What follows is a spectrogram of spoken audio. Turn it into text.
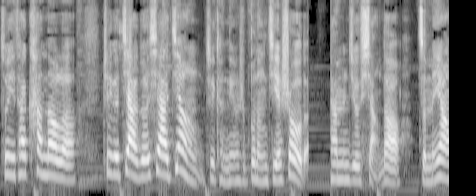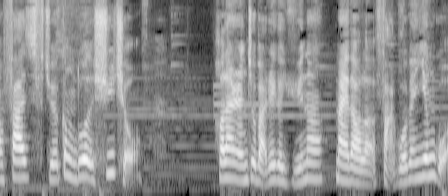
所以他看到了这个价格下降，这肯定是不能接受的。他们就想到怎么样发掘更多的需求。荷兰人就把这个鱼呢卖到了法国跟英国，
